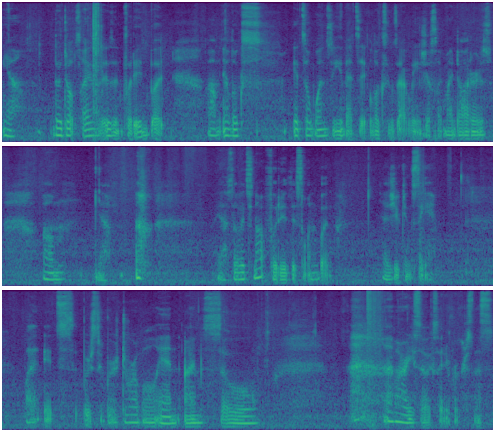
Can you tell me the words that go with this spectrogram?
Yeah, the adult size isn't footed, but um, it looks, it's a onesie. That's it. it looks exactly just like my daughter's. Um, yeah. yeah, so it's not footed, this one, but as you can see. But it's super, super adorable, and I'm so, I'm already so excited for Christmas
